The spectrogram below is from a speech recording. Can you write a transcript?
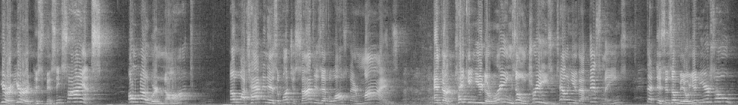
you're, you're dismissing science. Oh, no, we're not. No, what's happening is a bunch of scientists have lost their minds. And they're taking you to rings on trees and telling you that this means that this is a million years old.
